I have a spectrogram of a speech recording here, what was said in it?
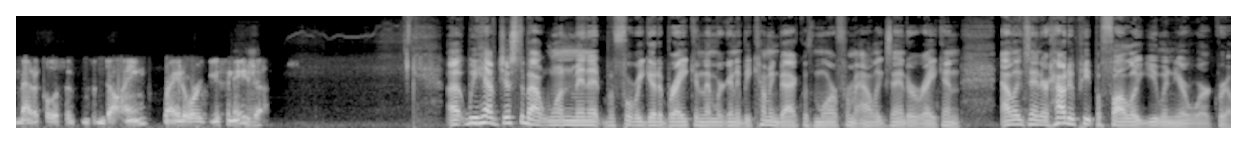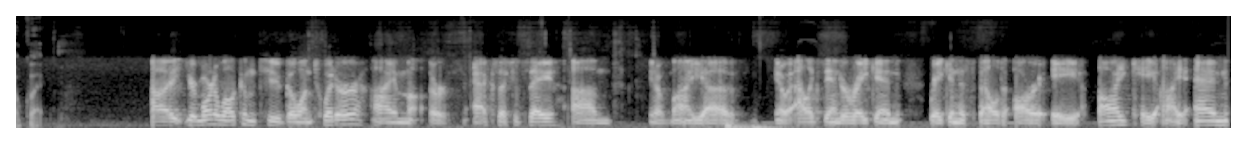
medical assistance in dying, right, or euthanasia. Uh, we have just about one minute before we go to break, and then we're going to be coming back with more from Alexander Raikin. Alexander, how do people follow you and your work, real quick? Uh, you're more than welcome to go on Twitter. I'm or X, I should say. Um, you know, my uh, you know Alexander Raikin. Raikin is spelled R A I K I N,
